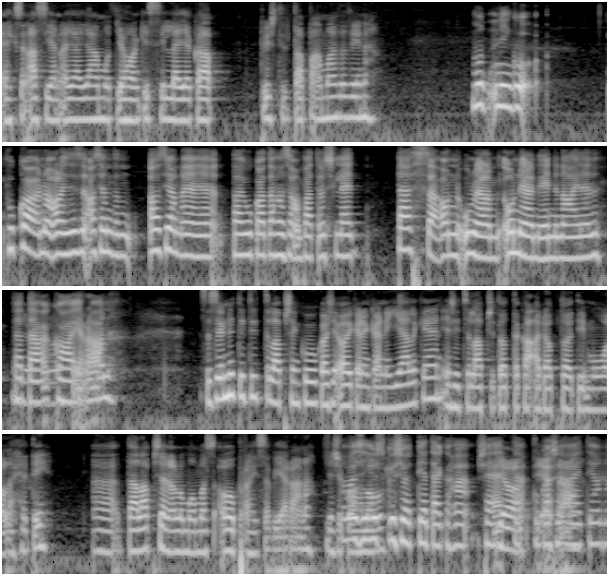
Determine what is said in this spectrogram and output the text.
ehkä sen asianajajaan, mutta johonkin sille, joka pystyi tapaamaan sitä siinä. Mutta niinku, kuka no, oli se asianajaja tai kuka tahansa on päättänyt silleen, tässä on unelmi, unelmien nainen tätä Joo. Kairaan. Se synnytti tyttölapsen kuukausi oikeudenkäynnin jälkeen ja sitten se lapsi totta kai adoptoitiin muualle heti. Tämä lapsi on ollut muun muassa Oprahissa vieraana. Jos joku haluaa... just kysyä, tietääköhän se, että Joo, kuka tietää. se äiti on.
